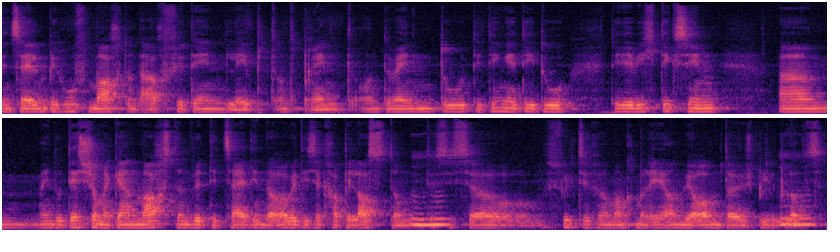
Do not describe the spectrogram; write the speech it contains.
denselben Beruf macht und auch für den lebt und brennt. Und wenn du die Dinge, die, du, die dir wichtig sind, ähm, wenn du das schon mal gern machst, dann wird die Zeit in der Arbeit ist ja keine Belastung. Mhm. Das ist ja, es fühlt sich ja manchmal eher an wie Abenteuerspielplatz. Mhm.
